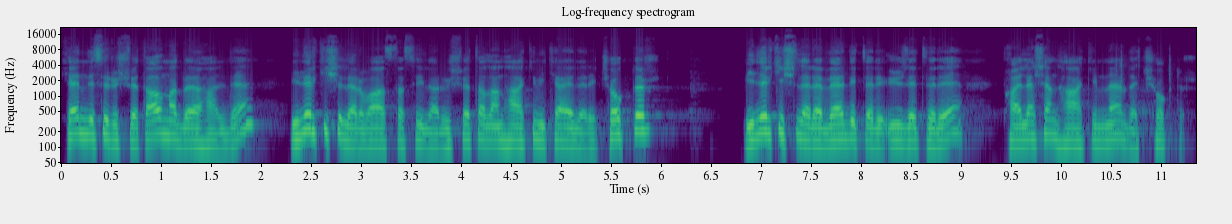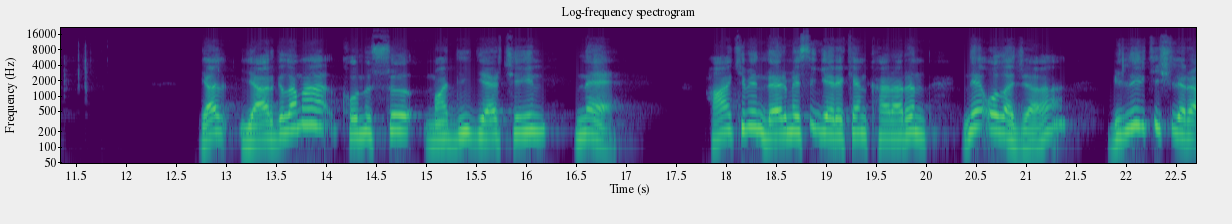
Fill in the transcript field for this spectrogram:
Kendisi rüşvet almadığı halde bilirkişiler vasıtasıyla rüşvet alan hakim hikayeleri çoktur. Bilirkişilere verdikleri ücretleri paylaşan hakimler de çoktur. Ya yargılama konusu maddi gerçeğin ne? Hakimin vermesi gereken kararın ne olacağı bilir kişilere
